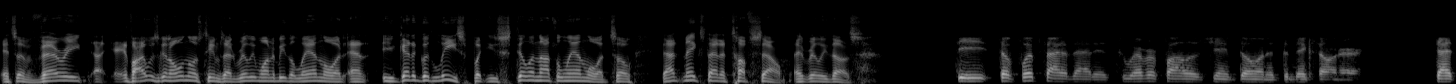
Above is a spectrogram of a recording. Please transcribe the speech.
it's a very. Uh, if I was going to own those teams, I'd really want to be the landlord, and you get a good lease, but you still are not the landlord. So that makes that a tough sell. It really does. The the flip side of that is whoever follows James Dolan as the Knicks owner, that's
